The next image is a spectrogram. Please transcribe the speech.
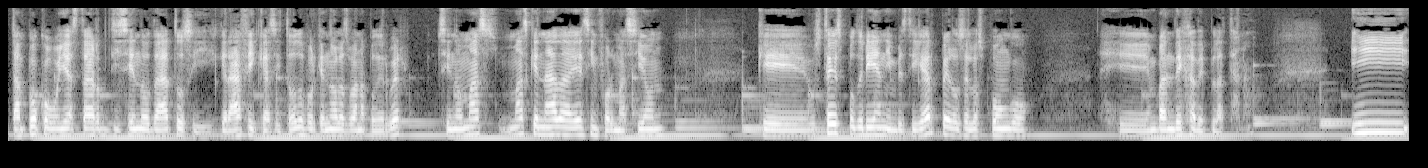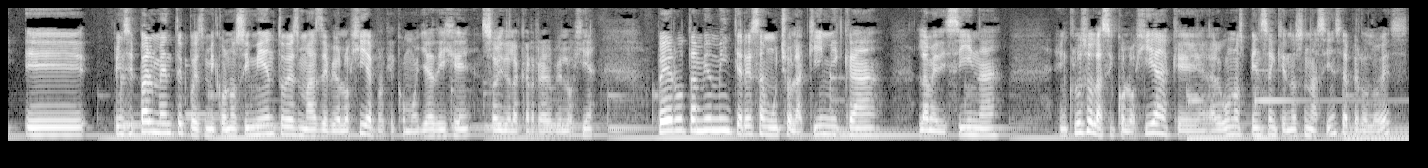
tampoco voy a estar diciendo datos y gráficas y todo porque no las van a poder ver, sino más, más que nada es información que ustedes podrían investigar, pero se los pongo eh, en bandeja de plátano. Y eh, principalmente pues mi conocimiento es más de biología, porque como ya dije, soy de la carrera de biología, pero también me interesa mucho la química, la medicina, incluso la psicología, que algunos piensan que no es una ciencia, pero lo es,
